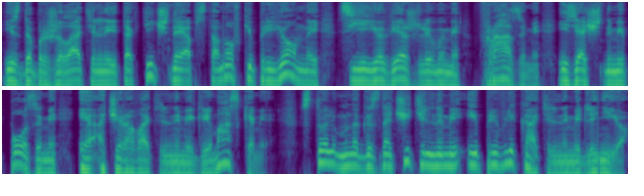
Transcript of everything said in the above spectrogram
Из доброжелательной и тактичной обстановки приемной с ее вежливыми фразами, изящными позами и очаровательными гримасками, столь многозначительными и привлекательными для нее,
